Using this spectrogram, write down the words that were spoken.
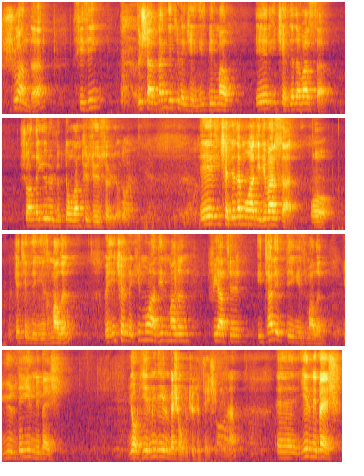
şu anda sizin dışarıdan getireceğiniz bir mal eğer içeride de varsa şu anda yürürlükte olan tüzüğü söylüyorum. Eğer içeride de muadili varsa o getirdiğiniz malın ve içerideki muadil malın fiyatı ithal ettiğiniz malın yüzde 25 yok 20 değil 25 oldu tüzük değişikliğinden. Ee, 25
